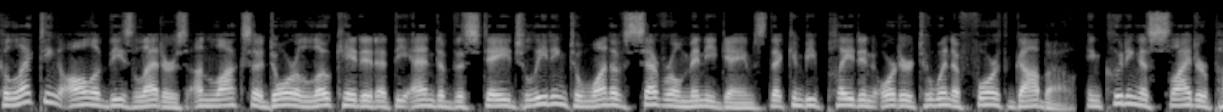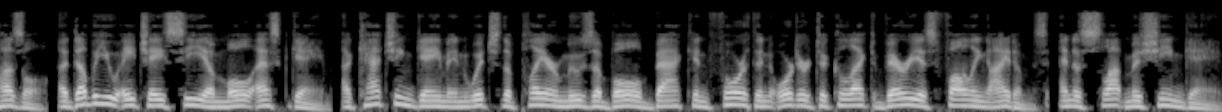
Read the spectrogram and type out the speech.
Collecting all of these letters unlocks a door located at the end of the stage leading to one of several minigames that can be played in order to win a fourth gobbo, including a slider puzzle, a WHAC a mole-esque game, a catching game in which the player moves a bowl back and forth in order to collect various falling items, and a slot machine game.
